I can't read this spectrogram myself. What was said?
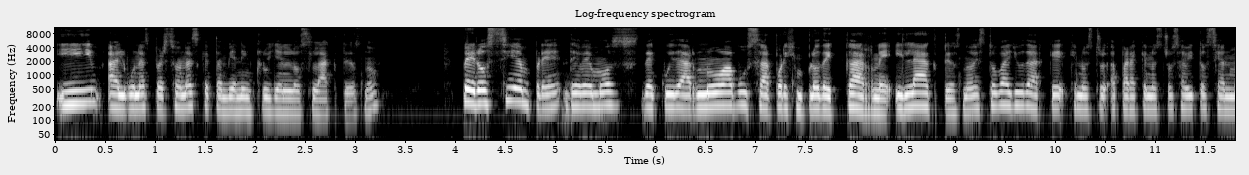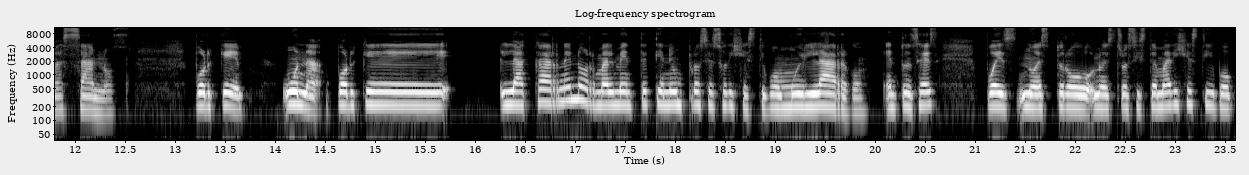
y algunas personas que también incluyen los lácteos, ¿no? Pero siempre debemos de cuidar no abusar, por ejemplo, de carne y lácteos, ¿no? Esto va a ayudar que, que nuestro, para que nuestros hábitos sean más sanos. ¿Por qué? Una, porque la carne normalmente tiene un proceso digestivo muy largo. Entonces, pues nuestro, nuestro sistema digestivo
